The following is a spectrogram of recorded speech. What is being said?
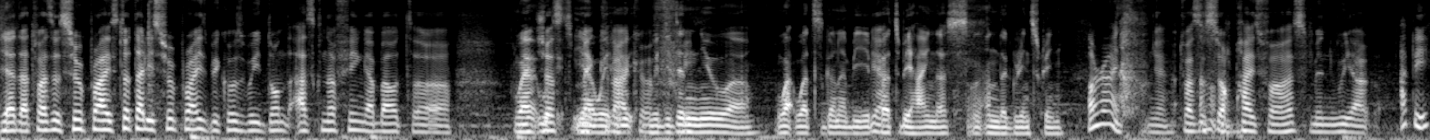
yeah, that was a surprise, totally surprise because we don't ask nothing about. Uh, well, we- just yeah, make we, like we, we didn't knew uh, what what's gonna be Yeah. put behind us on, on the green screen. All right. yeah, it was a Oh. surprise for us, and we are happy.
